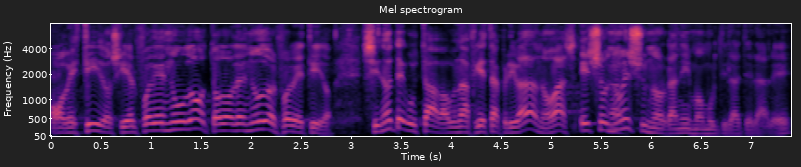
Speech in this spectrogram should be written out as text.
o vestidos. Si él fue desnudo, todo desnudo, él fue vestido. Si no te gustaba una fiesta privada, no vas. Eso no es un organismo multilateral, ¿eh?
